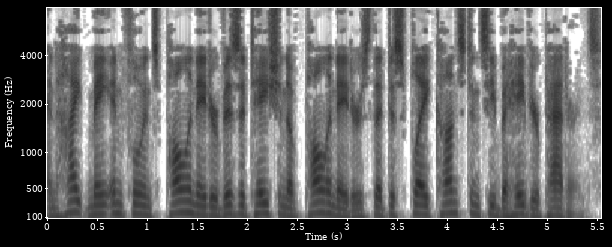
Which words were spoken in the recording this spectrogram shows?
and height may influence pollinator visitation of pollinators that display constancy behavior patterns.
